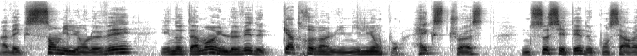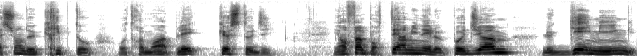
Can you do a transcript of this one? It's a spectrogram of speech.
avec 100 millions levés, et notamment une levée de 88 millions pour Hex Trust, une société de conservation de crypto, autrement appelée Custody. Et enfin, pour terminer le podium, le gaming,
